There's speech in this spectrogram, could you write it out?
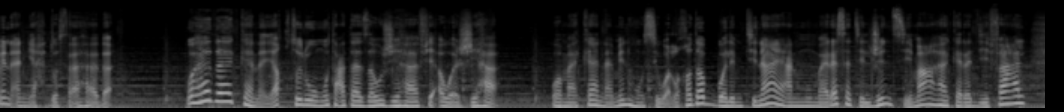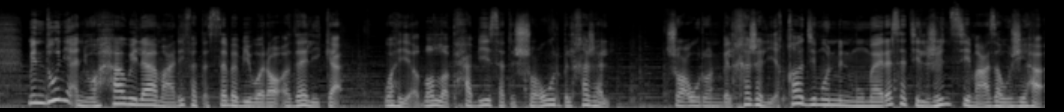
من أن يحدث هذا. وهذا كان يقتل متعة زوجها في اوجها وما كان منه سوى الغضب والامتناع عن ممارسة الجنس معها كرد فعل من دون أن يحاول معرفة السبب وراء ذلك. وهي ظلت حبيسة الشعور بالخجل. شعور بالخجل قادم من ممارسة الجنس مع زوجها.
